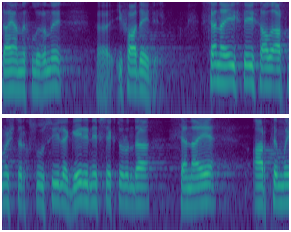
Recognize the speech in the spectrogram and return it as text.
dayanıqlığını e, ifadə edir. Sənaye istehsalı artmışdır, xüsusilə qeyri-neft sektorunda sənaye artımı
